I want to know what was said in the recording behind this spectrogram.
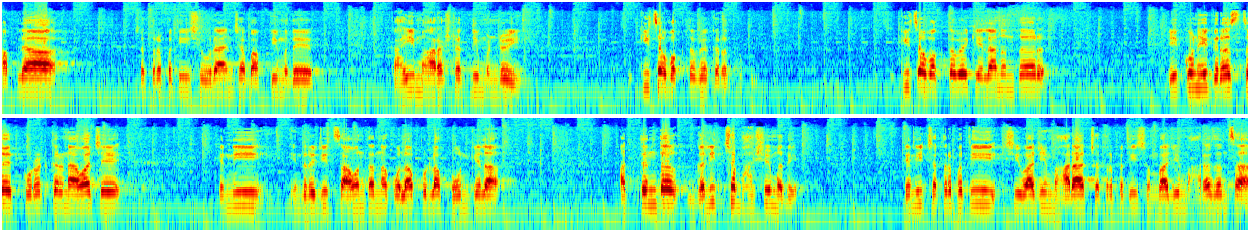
आपल्या छत्रपती शिवरायांच्या बाबतीमध्ये काही महाराष्ट्रातली मंडळी चुकीचं वक्तव्य करत होती. चुकीचं वक्तव्य केल्यानंतर एकूण कोण हे ग्रस्त आहेत. कोरटकर नावाचे त्यांनी इंद्रजित सावंतांना कोल्हापूरला फोन केला. अत्यंत गलिच्छ भाषेमध्ये त्यांनी छत्रपती शिवाजी महाराज छत्रपती संभाजी महाराजांचा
